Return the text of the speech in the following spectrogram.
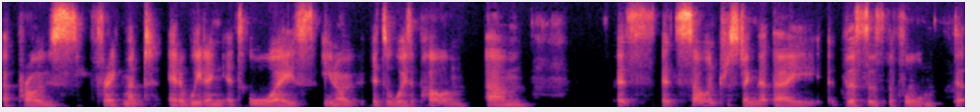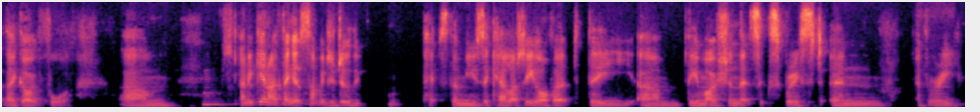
a prose fragment at a wedding. It's always, you know, it's always a poem. Um, it's it's so interesting that they this is the form that they go for. Um, and again, I think it's something to do with perhaps the musicality of it, the um, the emotion that's expressed in a very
